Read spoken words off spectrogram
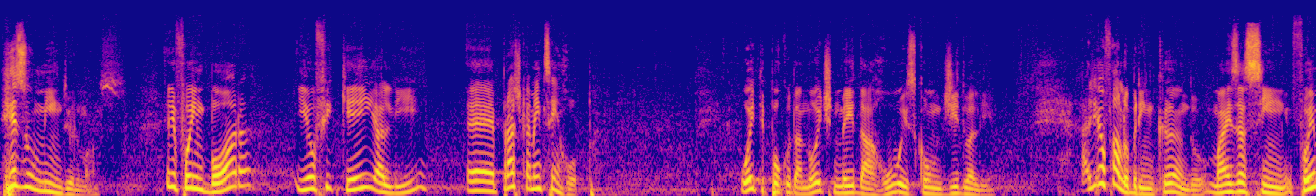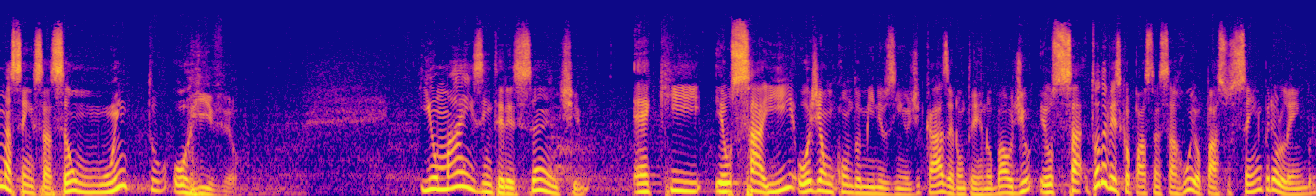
Resumindo, irmãos, ele foi embora e eu fiquei ali é, praticamente sem roupa. Oito e pouco da noite, no meio da rua, escondido ali. Eu falo brincando, mas assim, foi uma sensação muito horrível. E o mais interessante é que eu saí, hoje é um condomíniozinho de casa, era um terreno baldio, eu sa... toda vez que eu passo nessa rua, eu passo sempre, eu lembro,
